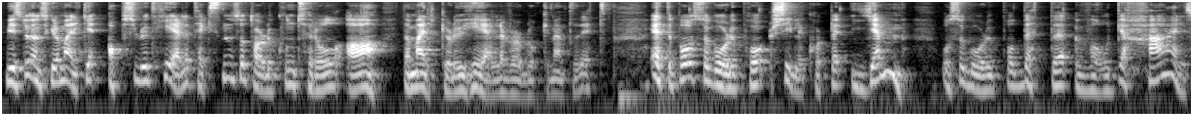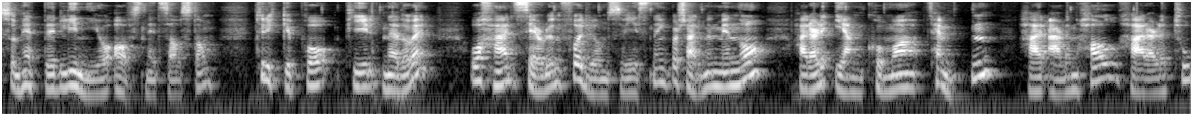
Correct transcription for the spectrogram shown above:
Hvis du ønsker å merke absolutt hele teksten så tar du kontroll A. Da merker du hele Word-dokumentet ditt. Etterpå så går du på skillekortet hjem og så går du på dette valget her som heter linje- og avsnittsavstand. Trykker på pil nedover, og her ser du en forhåndsvisning på skjermen min nå. Her er det 1,15, her er det en halv, her er det 2,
